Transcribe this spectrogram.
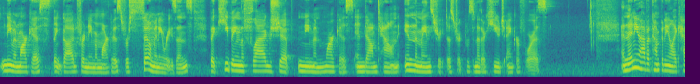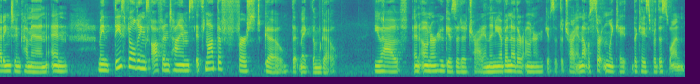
Neiman Marcus, thank God for Neiman Marcus for so many reasons, but keeping the flagship Neiman Marcus in downtown in the Main Street district was another huge anchor for us. And then you have a company like Headington come in, and I mean, these buildings oftentimes, it's not the first go that make them go you have an owner who gives it a try, and then you have another owner who gives it the try. And that was certainly ca- the case for this one.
